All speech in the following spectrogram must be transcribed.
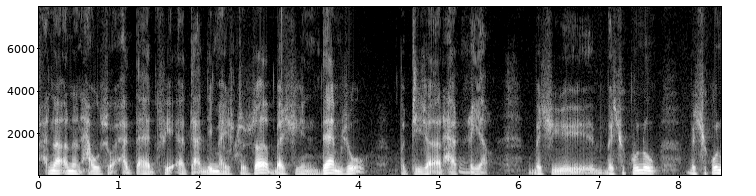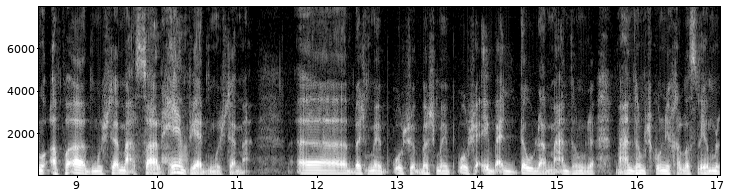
إحنا أنا نحوسوا حتى هذه الفئة تاع اللي ماهيش تجار باش يندمجوا في التجاره الحقيقية باش باش يكونوا باش يكونوا أفراد مجتمع صالحين نعم. في هذا المجتمع. آه باش ما يبقوش باش ما يبقوش عيب على الدولة ما عندهم ما عندهم شكون يخلص لهم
